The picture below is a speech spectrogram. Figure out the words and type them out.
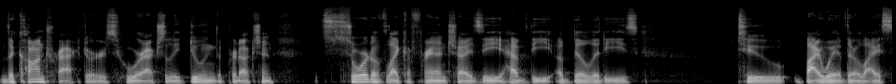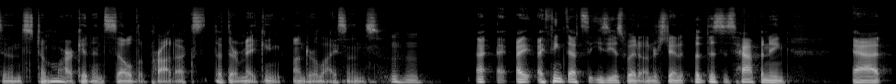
the contractors who are actually doing the production, sort of like a franchisee, have the abilities to, by way of their license, to market and sell the products that they're making under license. Mm-hmm. I, I, I think that's the easiest way to understand it. But this is happening at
